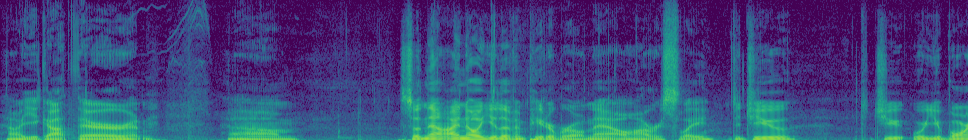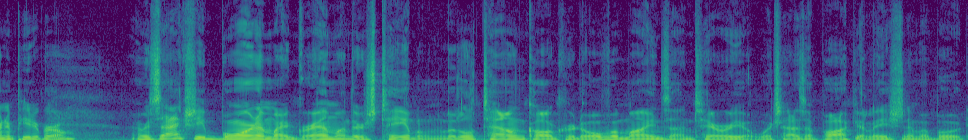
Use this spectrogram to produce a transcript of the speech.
how you got there and um, so now I know you live in Peterborough now. Obviously, did you did you were you born in Peterborough? I was actually born on my grandmother's table in a little town called Cordova Mines, Ontario, which has a population of about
